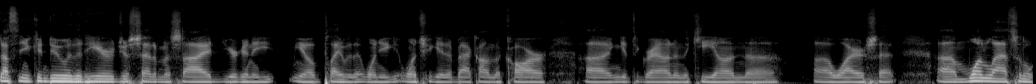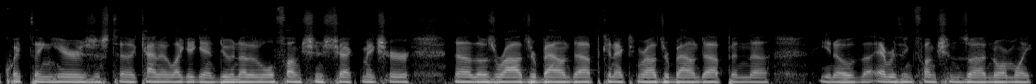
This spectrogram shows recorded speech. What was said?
Nothing you can do with it here. Just set them aside. You're gonna, you know, play with it when you get once you get it back on the car uh, and get the ground and the key on uh, uh, wire set. Um, one last little quick thing here is just to kind of like again do another little functions check, make sure none of those rods are bound up, connecting rods are bound up, and uh, you know the, everything functions uh, normally.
